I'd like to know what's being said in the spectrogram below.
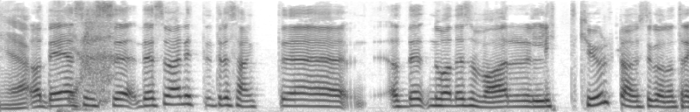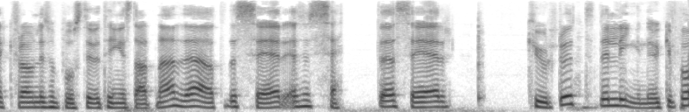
Ja. Og det, jeg synes, syns det som er litt interessant eh, det, Noe av det som var litt kult, da, hvis det går an å trekke fram liksom positive ting i starten her, det er at det ser Jeg syns settet ser kult ut. Det ligner jo ikke på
